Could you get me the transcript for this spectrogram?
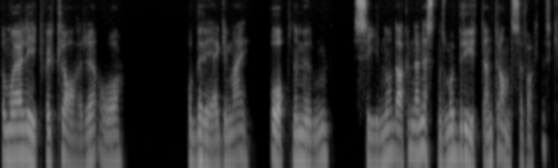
så må jeg likevel klare å, å bevege meg, åpne munnen, si noe. Det er, det er nesten som å bryte en transe, faktisk.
